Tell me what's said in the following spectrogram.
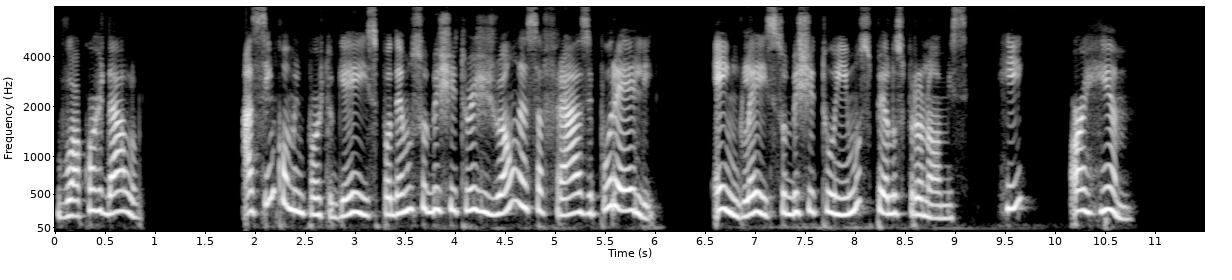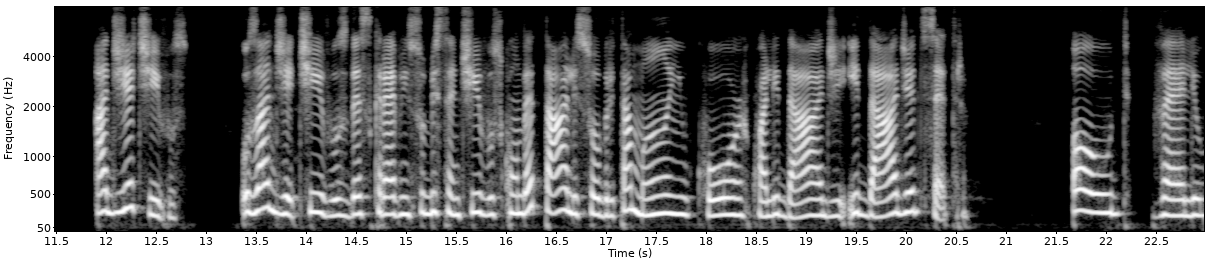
Vou acordá-lo. Assim como em português, podemos substituir João nessa frase por ele. Em inglês, substituímos pelos pronomes he or him. Adjetivos. Os adjetivos descrevem substantivos com detalhes sobre tamanho, cor, qualidade, idade, etc. Old, velho,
